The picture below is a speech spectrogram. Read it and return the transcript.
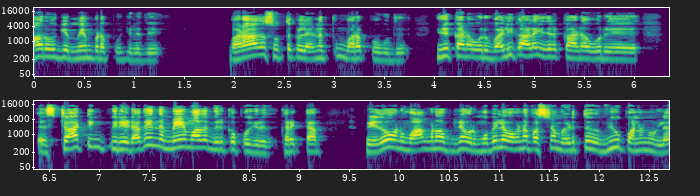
ஆரோக்கியம் மேம்பட போகிறது. வராத சொத்துக்கள் எனத்தும் வரப்போகுது. இதற்கான ஒரு வழிகால இதற்கான ஒரு ஸ்டார்டிங் பீரியடாக இந்த மே மாதம் இருக்க போகிறது. கரெக்டாக இப்போ ஏதோ ஒன்று வாங்கணும் அப்படின்னா ஒரு மொபைலை வாங்கினா ஃபஸ்ட் நம்ம எடுத்து வியூ பண்ணணும்ல?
